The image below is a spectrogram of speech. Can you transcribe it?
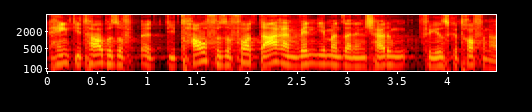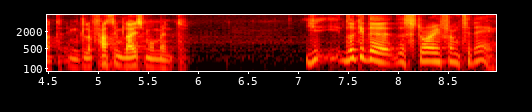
hängt die, so, äh, die Taufe sofort daran, wenn jemand seine Entscheidung für Jesus getroffen hat. Im, fast im gleichen Moment. Look at the, the story from today.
